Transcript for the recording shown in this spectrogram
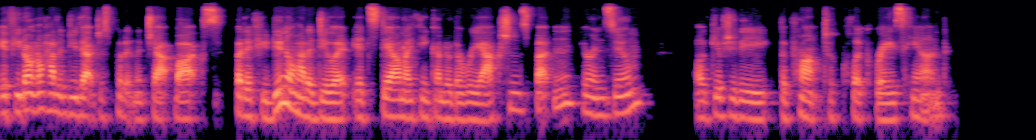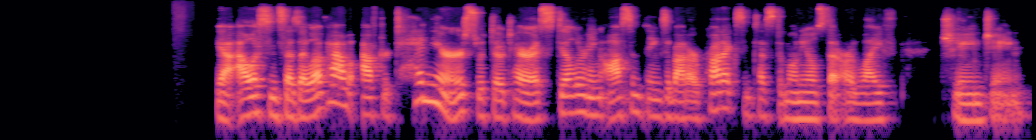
If you don't know how to do that, just put it in the chat box. But if you do know how to do it, it's down, I think, under the reactions button here in Zoom. It gives you the, the prompt to click raise hand. Yeah, Allison says, I love how after 10 years with doTERRA, still learning awesome things about our products and testimonials that are life changing.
